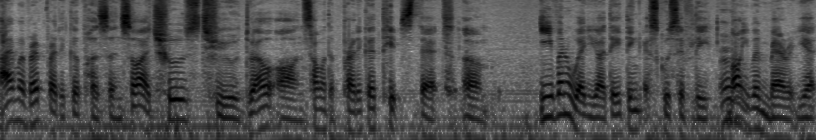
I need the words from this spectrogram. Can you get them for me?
I'm a very practical person, so I choose to dwell on some of the practical tips that um, even when you are dating exclusively, Mm-hmm. not even married yet,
